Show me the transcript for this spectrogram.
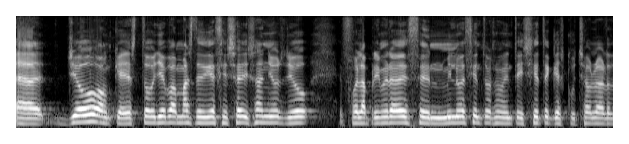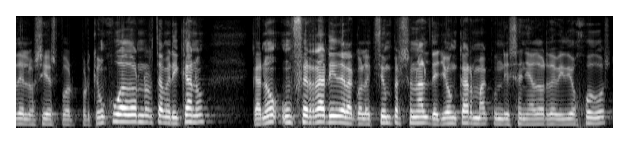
Eh, yo, aunque esto lleva más de 16 años, yo fue la primera vez en 1997 que escuché hablar de los eSports, porque un jugador norteamericano ganó un Ferrari de la colección personal de John Carmack, un diseñador de videojuegos,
